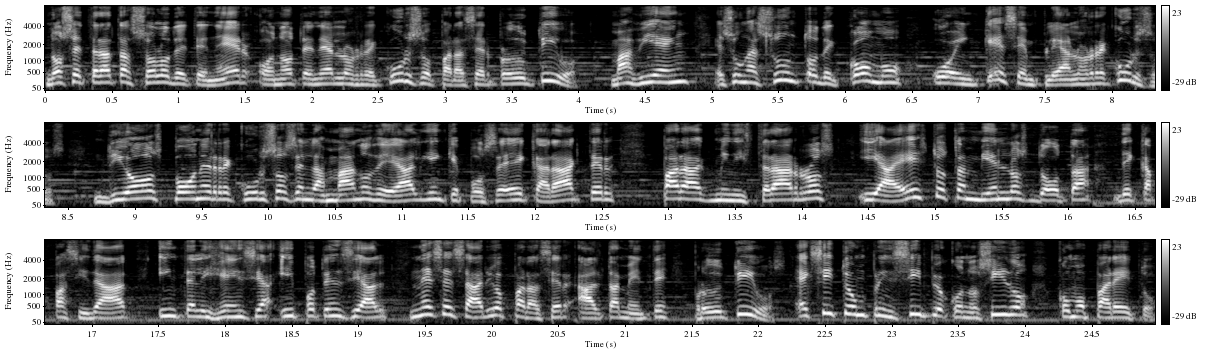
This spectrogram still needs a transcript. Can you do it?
No se trata solo de tener o no tener los recursos para ser productivo. Más bien es un asunto de cómo o en qué se emplean los recursos. Dios pone recursos en las manos de alguien que posee carácter para administrarlos y a estos también los dota de capacidad, inteligencia y potencial necesarios para ser altamente productivos. Existe un principio conocido como Pareto,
